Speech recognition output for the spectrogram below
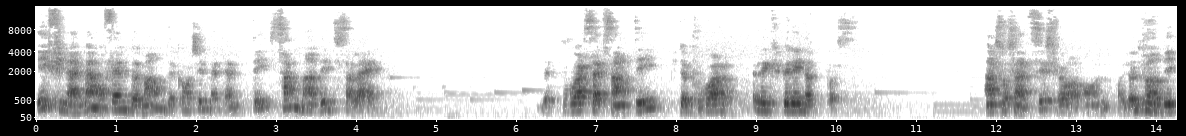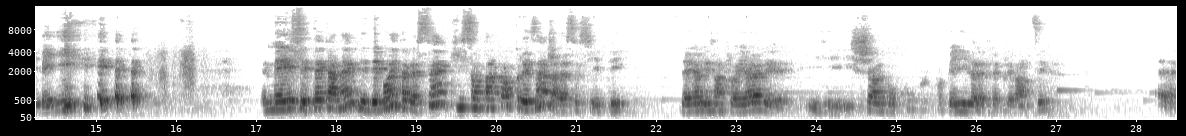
Et finalement, on fait une demande de congé de maternité sans demander du salaire. De pouvoir s'absenter puis de pouvoir récupérer notre poste. En 66, on, on l'a demandé de payer. Mais c'était quand même des débats intéressants qui sont encore présents dans la société. D'ailleurs, les employeurs, euh, ils, ils beaucoup pour payer le retrait préventif euh,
